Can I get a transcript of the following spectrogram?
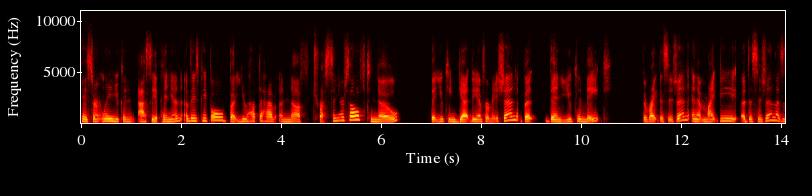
Okay, certainly you can ask the opinion of these people, but you have to have enough trust in yourself to know that you can get the information, but then you can make the right decision. And it might be a decision that's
